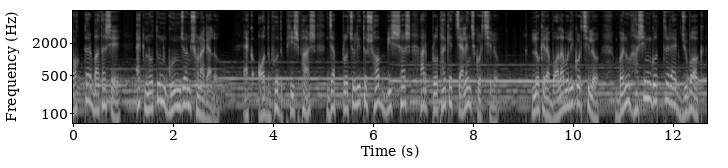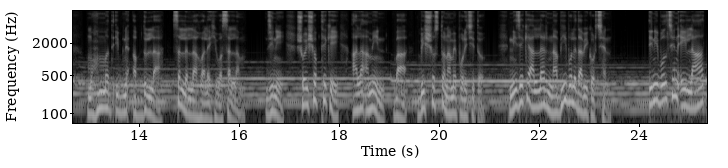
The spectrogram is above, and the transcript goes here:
মক্কার বাতাসে এক নতুন গুঞ্জন শোনা গেল। এক অদ্ভুত ফিসফাস যা প্রচলিত সব বিশ্বাস আর প্রথাকে চ্যালেঞ্জ করছিল। লোকেরা বলা বলি করছিল, বনু হাসিম গোত্রের এক যুবক মোহাম্মদ ইবনে আবদুল্লাহ সাল্লাহ আলহি ওয়াসাল্লাম, যিনি শৈশব থেকেই আলা আমিন বা বিশ্বস্ত নামে পরিচিত, নিজেকে আল্লাহর নাবি বলে দাবি করছেন। তিনি বলছেন, এই লাত,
